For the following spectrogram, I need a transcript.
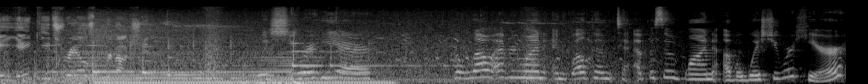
a Yankee Trails production. Wish you were here. Hello, everyone, and welcome to episode one of Wish You Were Here.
